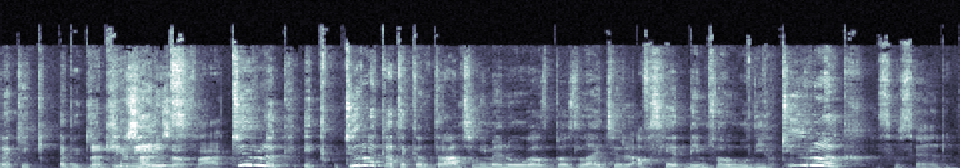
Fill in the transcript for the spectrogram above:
heb ik, heb ik, Bij ik Pixar geweend? is dat vaak. Tuurlijk, ik, tuurlijk had ik een traantje in mijn ogen als Buzz Lightyear afscheid neemt van Woody. Tuurlijk! Zo zeiden.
